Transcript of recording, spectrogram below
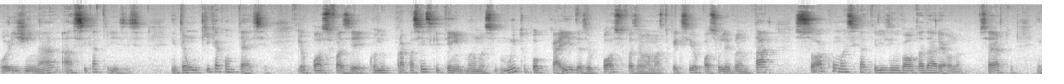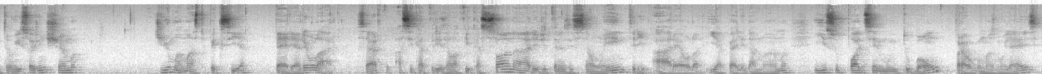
originar as cicatrizes. Então, o que, que acontece? Eu posso fazer, quando para pacientes que têm mamas muito pouco caídas, eu posso fazer uma mastopexia, eu posso levantar só com uma cicatriz em volta da areola, certo? Então, isso a gente chama de uma mastopexia periareolar certo? A cicatriz ela fica só na área de transição entre a areola e a pele da mama, e isso pode ser muito bom para algumas mulheres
